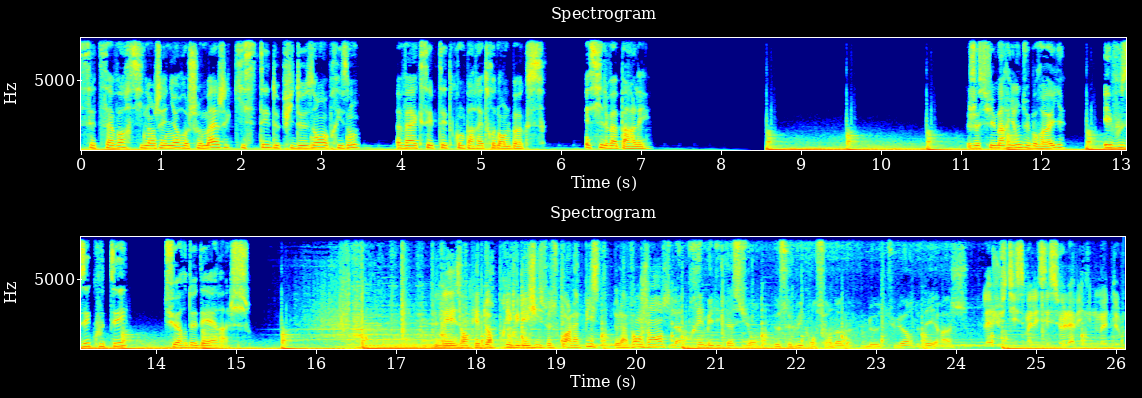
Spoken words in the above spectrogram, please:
c'est de savoir si l'ingénieur au chômage qui se tait depuis deux ans en prison va accepter de comparaître dans le box. Et s'il va parler. Je suis Marion Dubreuil et vous écoutez Tueur de DRH. Les enquêteurs privilégient ce soir la piste de la vengeance. La préméditation de celui qu'on surnomme le tueur de DRH. La justice m'a laissé seul avec une meute de loups.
